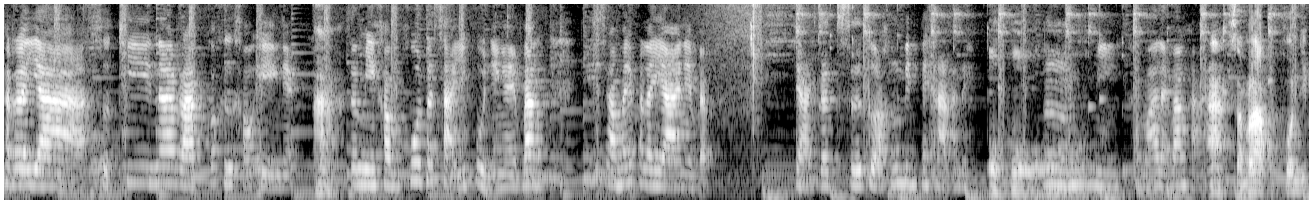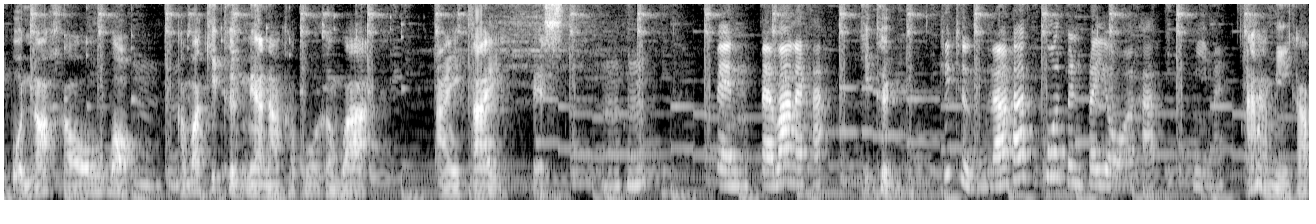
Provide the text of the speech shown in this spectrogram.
ภรรยาสุดที่น่ารักก็คือเขาเองเนี่ย จะมีคำพูดภาษาญี่ปุ่นยังไงบ้าง ที่ทำให้ภรรยาเนี่ยแบบ อยากจะซื้อตั๋วเครื่องบินไปหาเลย โอ้โหอืมมีคำว่าอะไรบ้างคะอะสำหรับคนญี่ปุ่นเนาะเขาบอกอืมคำว่าคิดถึงเนี่ยนะเขาพูดคำว่าไอไตเดสอือฮึเป็นแปลว่าอะไรคะ คิดถึง คิดถึงแล้วถ้าพูดเป็นประโยคอะคะ มีไหมอ่ามีครับ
